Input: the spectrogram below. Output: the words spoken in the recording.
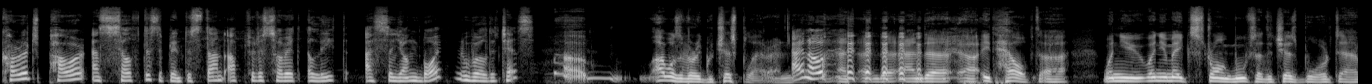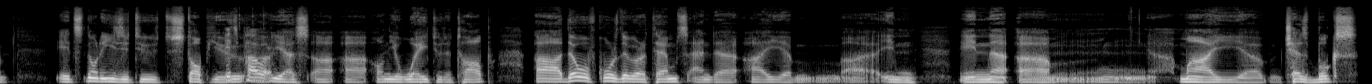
courage, power, and self discipline to stand up to the Soviet elite as a young boy in the world of chess. Um, I was a very good chess player, and I know, and and, uh, and uh, uh, it helped uh, when you when you make strong moves at the chessboard. Uh, it's not easy to, to stop you. It's power. Uh, yes, uh, uh, on your way to the top. Uh, though, of course, there were attempts, and uh, I um, uh, in in um, my chess books.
